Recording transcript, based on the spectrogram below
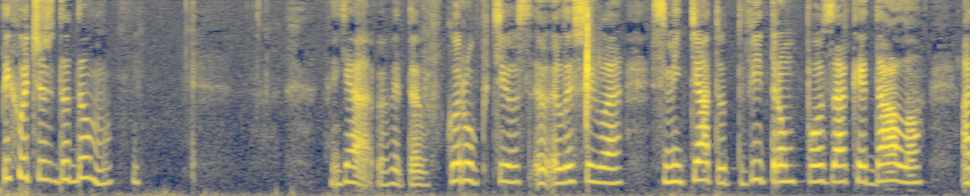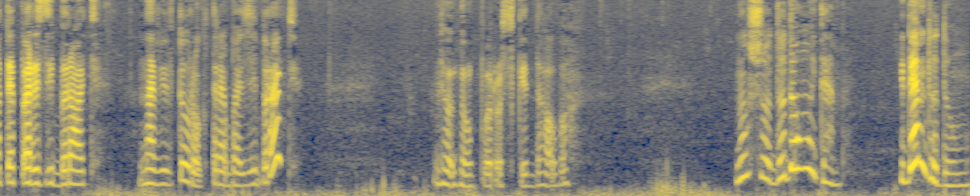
Ти хочеш додому? Я в коробці е, лишила сміття, тут вітром позакидало, а тепер зібрати. На вівторок треба зібрати. Ну, ну, порозкидало. Ну що, додому йдемо? Йдемо додому.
